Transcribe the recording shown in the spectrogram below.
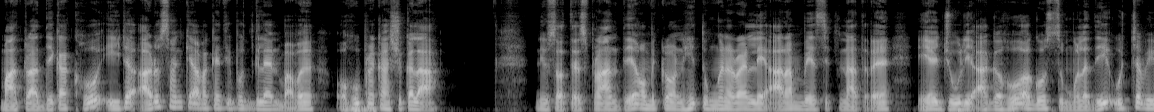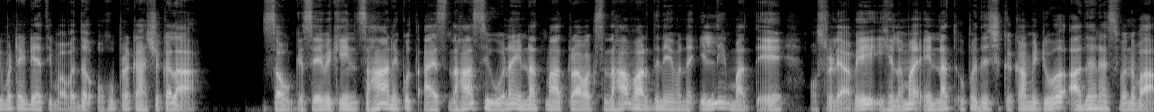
මාත්‍රා දෙකක් හෝ ඊට අඩු සංඛ්‍යාවක් ඇති පුද්ගලයන් බව ඔහු ප්‍රකාශ කලා. නිවසොත්තෙස් ප්‍රාන්තය ඔමික්‍රෝන්හි තුංගන රැල්ලේ ආරම්භය සිටින අතර එය ජූලි අග හෝ අගොස්සු මුලදී උච්චවීමට ඉඩ ඇති බවද ඔහු ප්‍රකාශ කලා. සෞඛ්‍ය සේවකින් සහනෙකුත් අයස් නහා සිවුවන එන්නත් මාත්‍රාවක් සඳහා වර්ධනය වන ඉල්ලි මත්තේ ඔස්ට්‍රලයාාවේ ඉහළම එන්නත් උපදේශක කමිටුව අද රැස් වනවා.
